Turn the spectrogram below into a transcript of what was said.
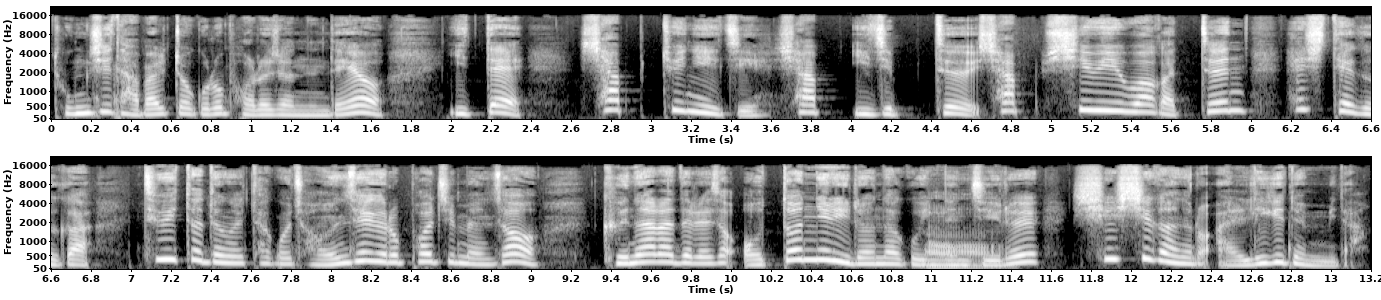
동시다발적으로 벌어졌는데요. 이때 샵 튀니지, 샵 이집트, 샵 시위와 같은 해시태그가 트위터 등을 타고 전 세계로 퍼지면서 그 나라들에서 어떤 일이 일어나고 있는지를 실시간으로 알리게 됩니다.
